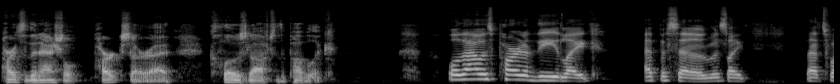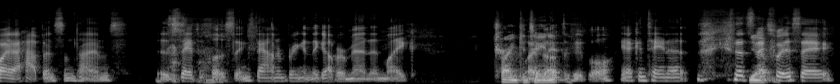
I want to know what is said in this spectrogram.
parts of the national parks are uh, closed off to the public. Well, that was part of the like episode was like that's why that happens sometimes. Is they have to close things down and bring in the government and like Try and contain it. the people. Yeah, contain it. that's Yeah. a nice way to say.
